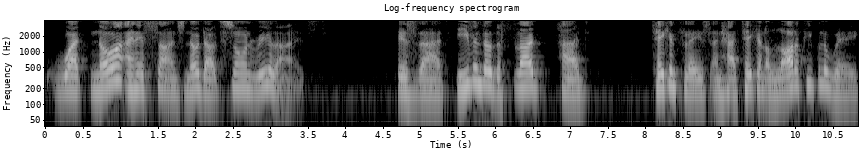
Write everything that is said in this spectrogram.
what Noah and his sons, no doubt, soon realized is that even though the flood had taken place and had taken a lot of people away,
